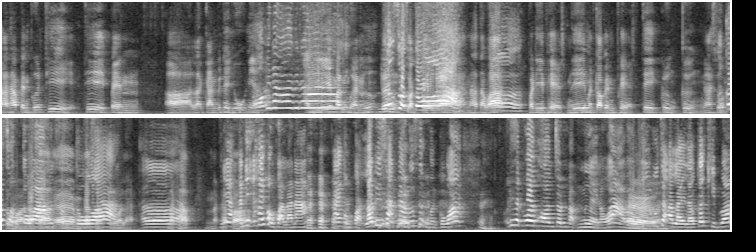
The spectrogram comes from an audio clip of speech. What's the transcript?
นะถ้าเป็นพื้นที่ที่เป็นอ่ารายการวิทยุเนี่ยโอ้ไม่ได้ไม่ได้อันนี้มันเหมือนเรื่องเรื่องส่ส่ววนนตัตัววนะแต่ว่าเออพอดีเพจนี้มันก็เป็นเพจที่กึ่งกึ่งๆนะส่มัวนนก็ตัส่ววนตัวแล้วมันก็ส่วนเอตัอวมันก็ส่วนตัวแหละเออนะครับนะครับเนี่ยก็อันนี้ให้ของขวัญแล้วนะให้ของขวัญแล้วดิฉันเนี่ยรู้สึกเหมือนกับว่าดิฉันอวยพรจนแบบเหนื่อยแล้วว่าแบบเออไม่รู้จะอะไรแล้วก็คิดว่า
